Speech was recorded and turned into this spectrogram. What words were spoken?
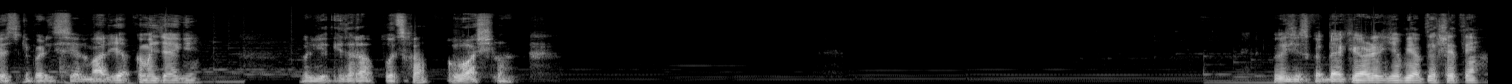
इसकी बड़ी सी अलमारी आपको मिल जाएगी। और ये इधर आपको इसका वॉशरूम इसका बैकयार्ड एरिया भी आप देख लेते हैं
